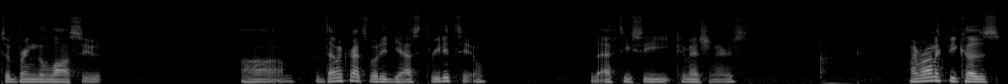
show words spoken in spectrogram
to bring the lawsuit. Um, the Democrats voted yes, three to two, for the FTC commissioners. Ironic because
